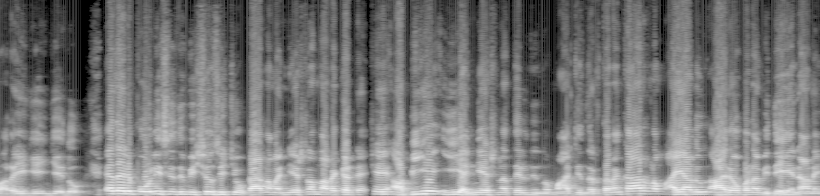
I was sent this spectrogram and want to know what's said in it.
പറയുകയും ചെയ്തു. ഏതായാലും പോലീസ് ഇത് വിശ്വസിച്ചു. കാരണം അന്വേഷണം നടക്കട്ടെ. പക്ഷേ അബിയെ ഈ അന്വേഷണത്തിൽ നിന്നും മാറ്റി നിർത്തണം. കാരണം അയാൾ ആരോപണ വിധേയനാണ്.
